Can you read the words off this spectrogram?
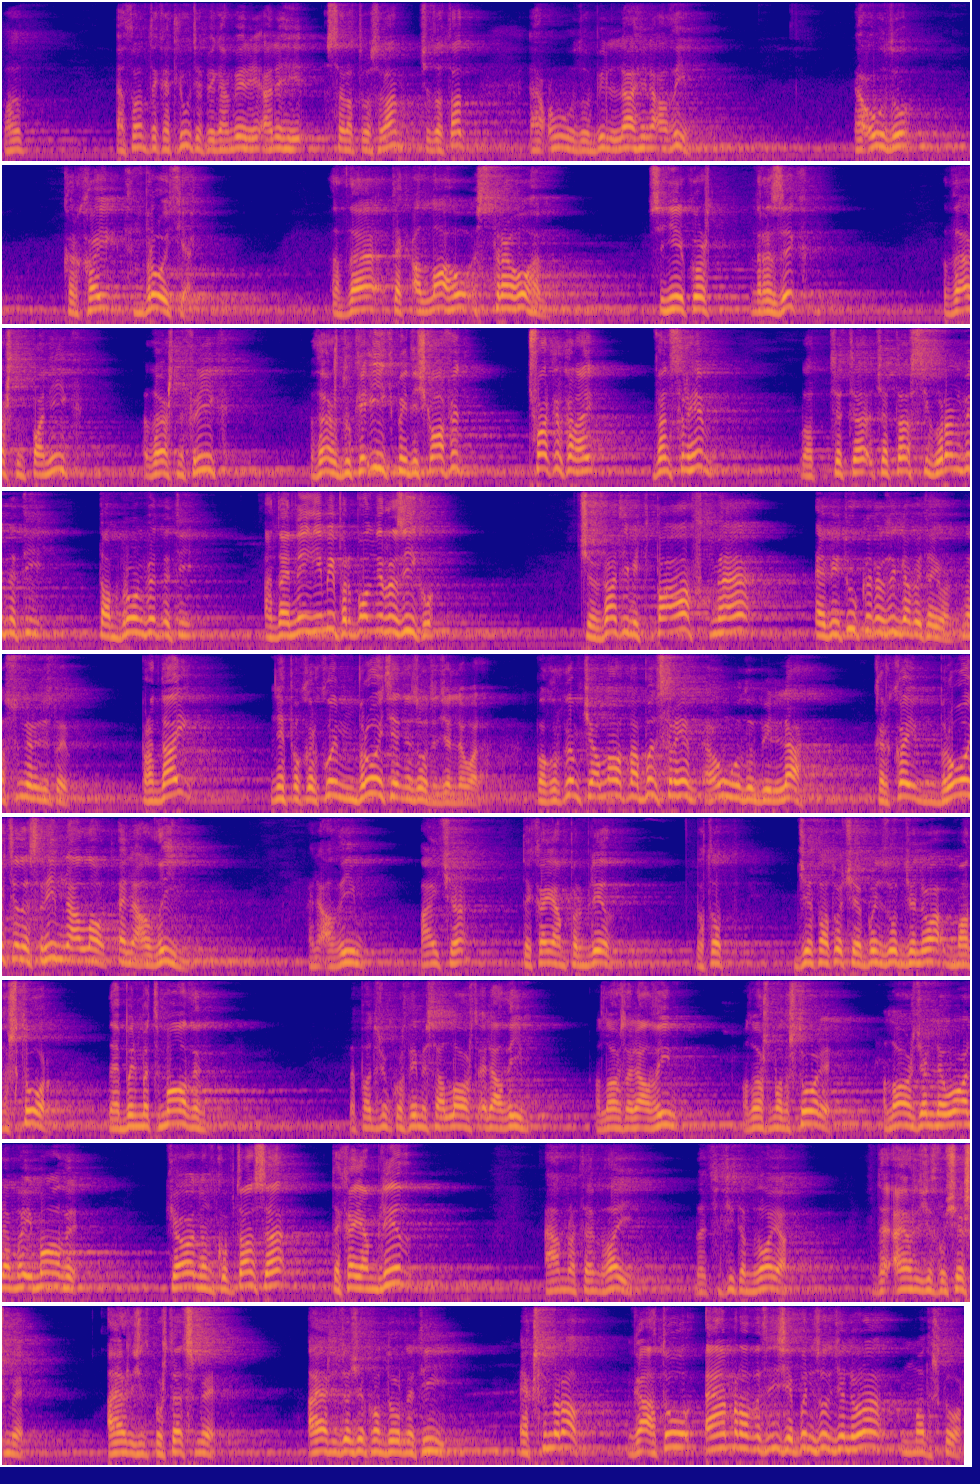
Po e thonte ket lutje pejgamberi alayhi salatu wasalam që do thot a'udhu billahi al-adhim. A'udhu kërkoj mbrojtje. Dhe tek Allahu strehohem. Si njeri kur është në rrezik, dhe është në panik dhe është në frikë dhe është duke ikë prej diçkafit, çfarë kërkon ai? Vend strehim, do thotë që ta siguron veten e tij, ta mbron veten e tij. Andaj ne jemi përballë një rreziku që vet jemi të paaftë me evitu këtë rrezik nga vetja jonë, na s'mun i rezistojmë. Prandaj Ne po kërkojmë mbrojtjen e Zotit xhelle ve ala. Po kërkojmë që Allahu të na bën strehim. E'udhu billah. Kërkoj mbrojtje dhe strehimin e Allahut El Adhim. El Adhim ai që tek ai janë përmbledh do thot gjithë ato që e bëjnë Zotin xhelle ve ala madhështor dhe e bëjnë më të madhin Dhe pa dyshim kur themi se Allah është El Adhim, Allah është El Adhim, Allah është madhështori, Allah është xhelle ve ala më i madhi, kjo nënkupton se tek ai jan mbledh emrat e mdhej dhe cilësit e mdhaja dhe ai është i gjithëfuqishmi, ai është i gjithëpushtetshmi, ai është çdo gjë ka n'dorën e tij, e kështu me radhë, nga ato emra dhe cilësi që e bëjnë Zotin xhelle ve ala madhështor.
